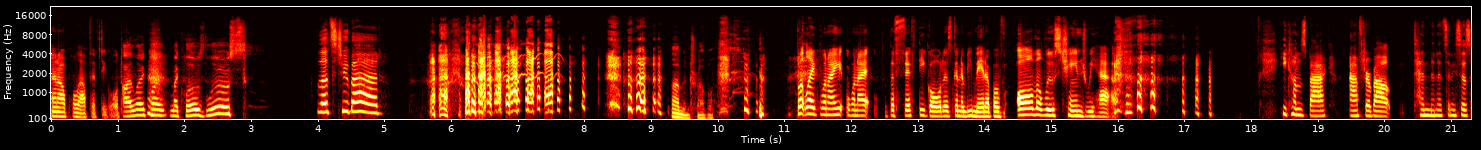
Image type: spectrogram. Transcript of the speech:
And I'll pull out 50 gold. I like my, my clothes loose. That's too bad. I'm in trouble. But like when I when I the 50 gold is going to be made up of all the loose change we have. he comes back after about 10 minutes and he says,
